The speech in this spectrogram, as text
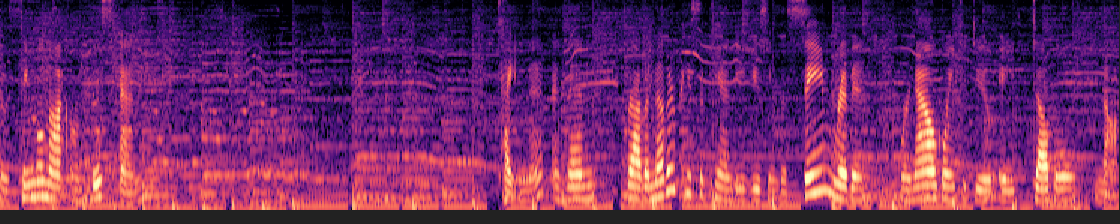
So, single knot on this end. Tighten it, and then grab another piece of candy using the same ribbon. We're now going to do a double knot.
